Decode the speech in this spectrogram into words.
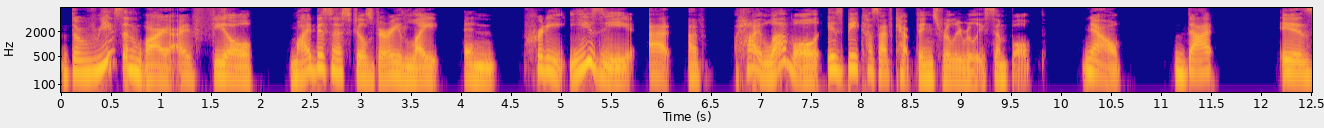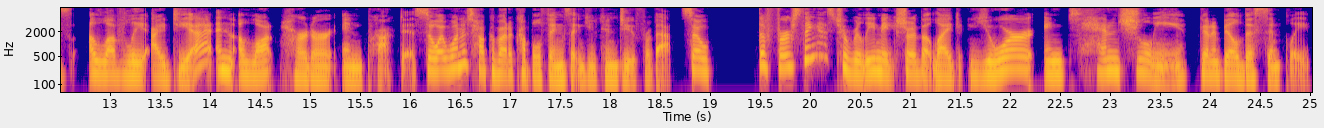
The reason why I feel my business feels very light and pretty easy at a high level is because I've kept things really, really simple. Now, that is a lovely idea and a lot harder in practice. So I want to talk about a couple things that you can do for that. So the first thing is to really make sure that like you're intentionally going to build this simply.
